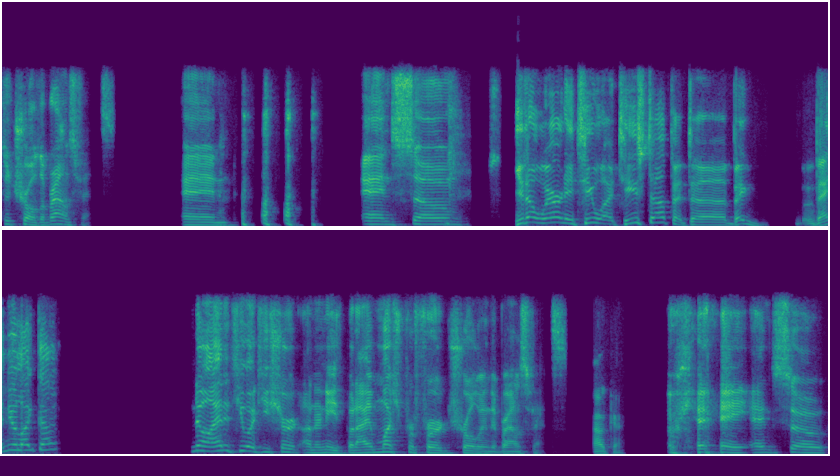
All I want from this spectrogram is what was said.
to troll the Browns fans. And and so you don't wear any TYT stuff at a big venue like that? No, I had a TYT shirt underneath, but I much preferred trolling the Browns fans. Okay. Okay, and so,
